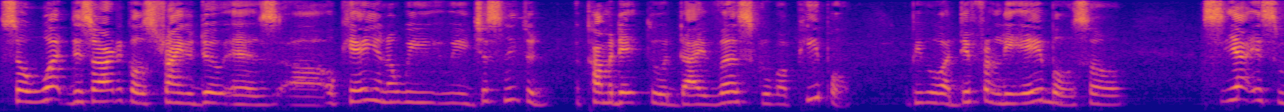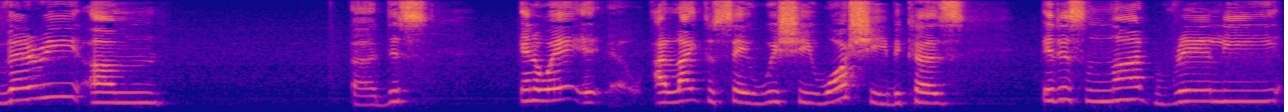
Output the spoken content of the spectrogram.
So what this article is trying to do is, uh, okay, you know, we, we just need to accommodate to a diverse group of people, people who are differently able. So, so yeah, it's very um, uh, this, in a way, it, I like to say wishy washy because it is not really.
